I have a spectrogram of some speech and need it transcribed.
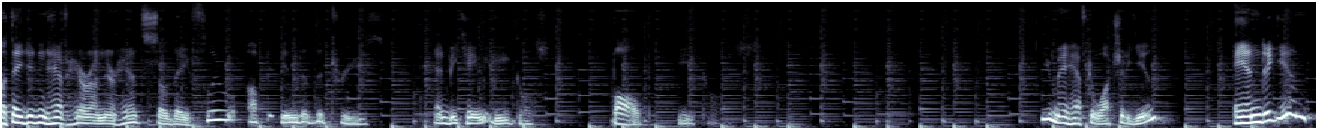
But they didn't have hair on their heads, so they flew up into the trees and became eagles, bald eagles. You may have to watch it again and again.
